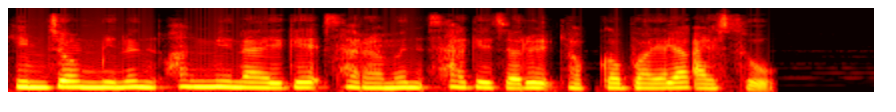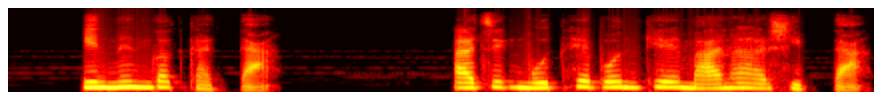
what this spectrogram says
김종민은 황미나에게 사람은 사계절을 겪어봐야 알 수 있는 것 같다. 아직 못 해본 게 많아 아쉽다.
